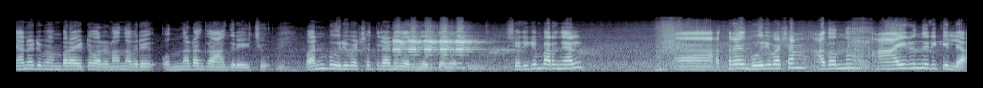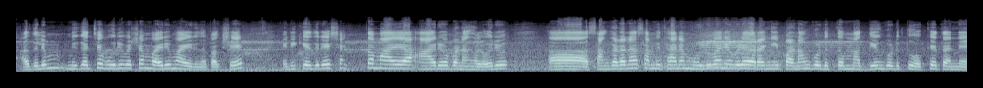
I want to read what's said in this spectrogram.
ഞാനൊരു മെമ്പറായിട്ട് വരണമെന്ന് അവർ ഒന്നടങ്കം ആഗ്രഹിച്ചു. വൻ ഭൂരിപക്ഷത്തിലാണ് തിരഞ്ഞെടുത്തത്. ശരിക്കും പറഞ്ഞാൽ ആ, അത്രയും ഭൂരിപക്ഷം അതൊന്നും ആയിരുന്നിരിക്കില്ല. അതിലും മികച്ച ഭൂരിപക്ഷം വരുമായിരുന്നു. പക്ഷേ എനിക്കെതിരെ ശക്തമായ ആരോപണങ്ങൾ ഒരു സംഘടനാ സംവിധാനം മുഴുവൻ ഇവിടെ ഇറങ്ങി പണം കൊടുത്തും മദ്യം കൊടുത്തും ഒക്കെ തന്നെ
